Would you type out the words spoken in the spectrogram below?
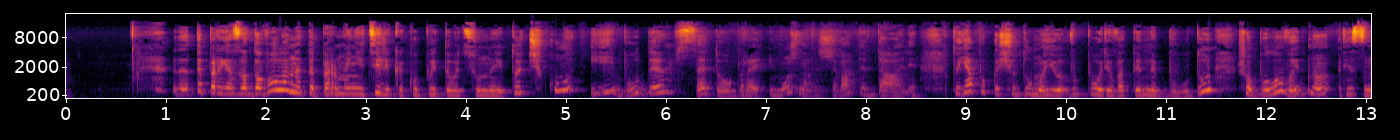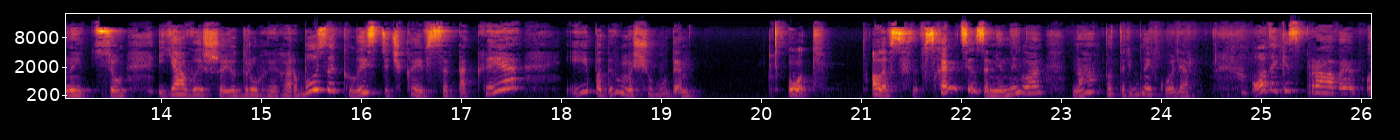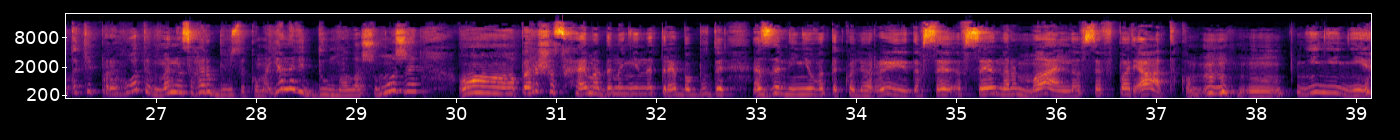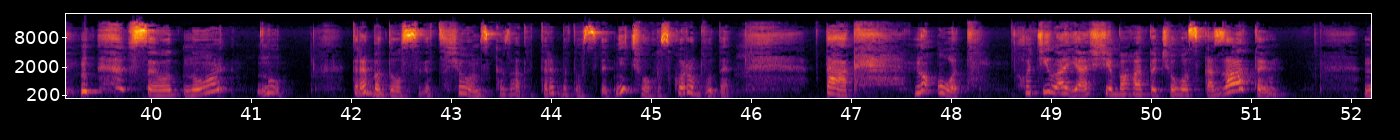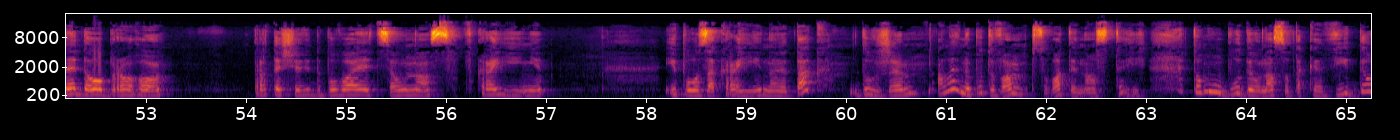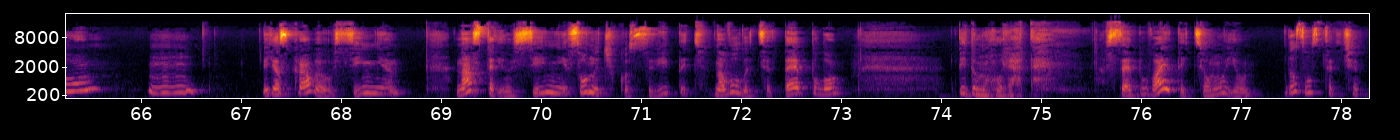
Тепер я задоволена, тепер мені тільки купити оцю ниточку, і буде все добре. І можна вишивати далі. То я поки що думаю, випорювати не буду, щоб було видно різницю. Я вишию другий гарбузик, листячка і все таке. І подивимося, що буде. От. Але в схемці замінила на потрібний колір. Отакі справи, отакі пригоди в мене з гарбузиком. А я навіть думала, що може о, перша схема, де мені не треба буде замінювати кольори, де все, все нормально, все в порядку. Ні-ні-ні. Все одно, ну, треба досвід. Що вам сказати? Треба досвід. Нічого, скоро буде. Так, ну от, хотіла я ще багато чого сказати недоброго про те, що відбувається у нас в країні і поза країною, так? Дуже, але не буду вам псувати настрій. Тому буде у нас отаке відео яскраве осіннє, настрій осінній, сонечко світить, на вулиці тепло. Підемо гуляти. Все, бувайте, цьомою. До зустрічі!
